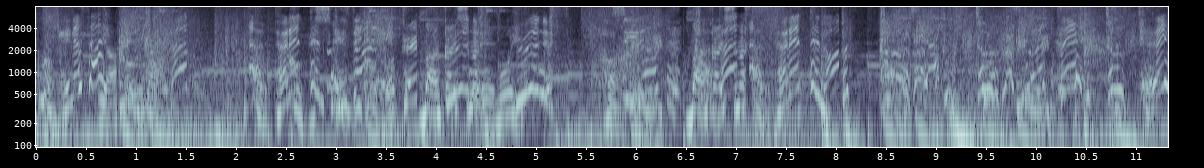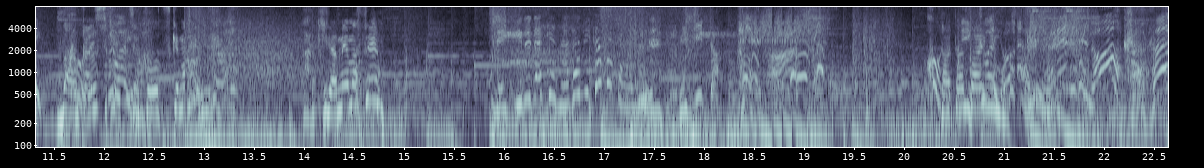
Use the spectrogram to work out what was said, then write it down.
ごめんなさいや当たれって挽回しますーヌス挽回します当たれっての挽回し決着をつけます諦めませんできるだけ長引かせてあげる見切ったこれでいくわよ戦いにも当たれってのはは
